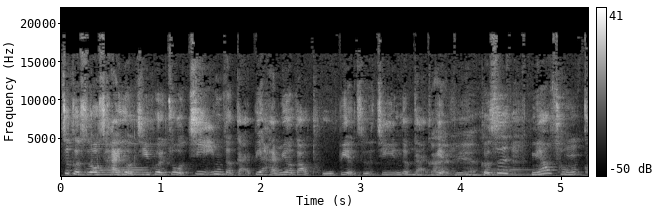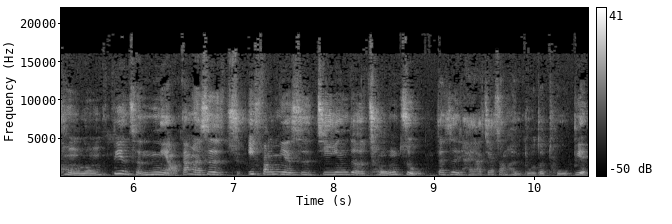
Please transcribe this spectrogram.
这个时候才有机会做基因的改变，还没有到突变，只是基因的改变。可是你要从恐龙变成鸟，当然。是一方面是基因的重组，但是还要加上很多的突变，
